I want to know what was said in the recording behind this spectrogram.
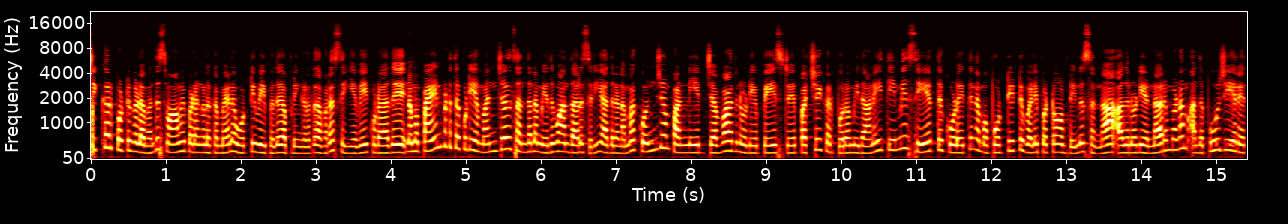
ஸ்டிக்கர் பொட்டுகளை வந்து சுவாமி படங்களுக்கு மேலே ஒட்டி வைப்பது அப்படிங்கிறத அவரை செய்யவே கூடாது. நம்ம பயன்படுத்தக்கூடிய மஞ்சள் சந்தனம் எதுவாக இருந்தாலும் சரி அதில் நம்ம கொஞ்சம் பன்னீர் ஜவ்வாதனுடைய பேஸ்ட்டு பச்சை கற்பூரம் இது அனைத்தையுமே சேர்த்து குழைத்து நம்ம பொட்டிட்டு வெளிப்பட்டோம் அப்படின்னு சொன்னால் அதனுடைய நறுமணம் அந்த பூஜையரை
